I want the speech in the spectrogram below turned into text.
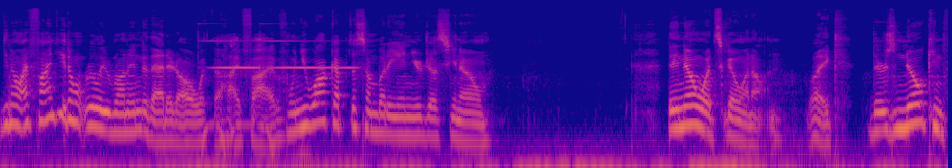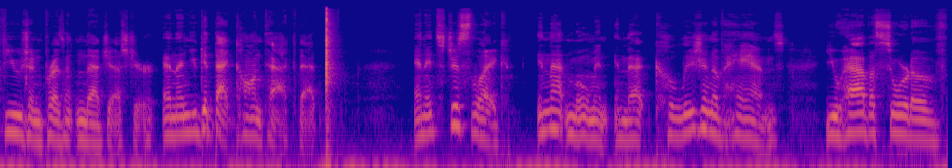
you know, I find you don't really run into that at all with the high five. When you walk up to somebody and you're just, you know, they know what's going on. Like, there's no confusion present in that gesture. And then you get that contact, that. And it's just like, in that moment, in that collision of hands, you have a sort of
